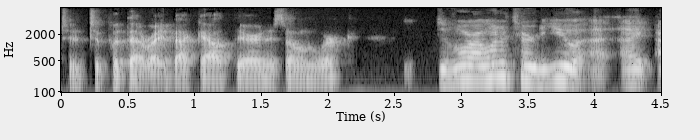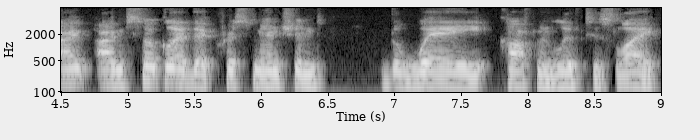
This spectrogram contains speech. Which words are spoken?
to to put that right back out there in his own work. Devor, I want to turn to you. I, I I'm so glad that Chris mentioned the way Kaufman lived his life,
